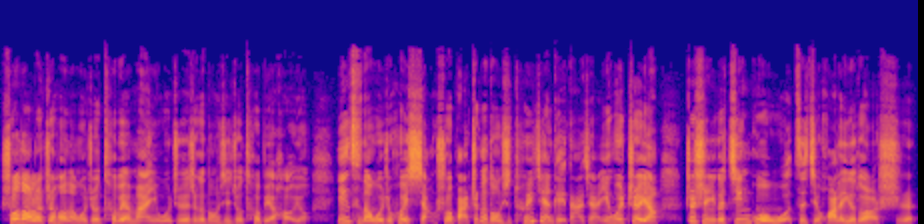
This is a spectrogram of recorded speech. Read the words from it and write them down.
收到了之后呢，我就特别满意，我觉得这个东西就特别好用，因此呢，我就会想说把这个东西推荐给。大家，因为这样，这是一个经过我自己花了一个多小时。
